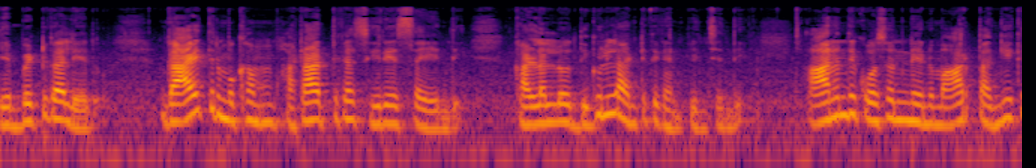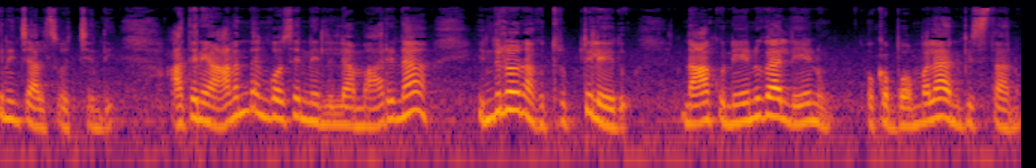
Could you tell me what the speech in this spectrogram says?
ఎబ్బెట్టుగా లేదు. గాయత్రి ముఖం హఠాత్తుగా సీరియస్ అయింది కళ్ళల్లో దిగులు లాంటిది కనిపించింది. ఆనంద్ కోసం నేను మార్పు అంగీకరించాల్సి వచ్చింది. అతని ఆనందం కోసం నేను ఇలా మారినా ఇందులో నాకు తృప్తి లేదు. నాకు నేనుగా లేను. ఒక బొమ్మలా అనిపిస్తాను.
